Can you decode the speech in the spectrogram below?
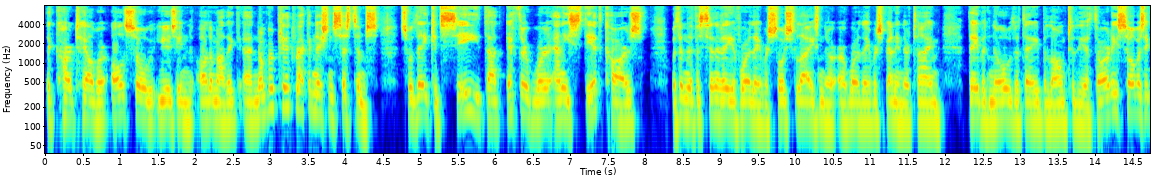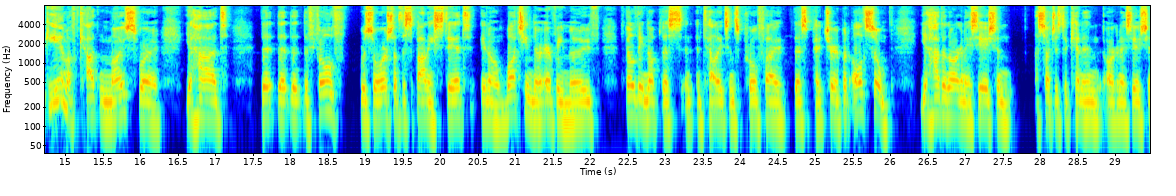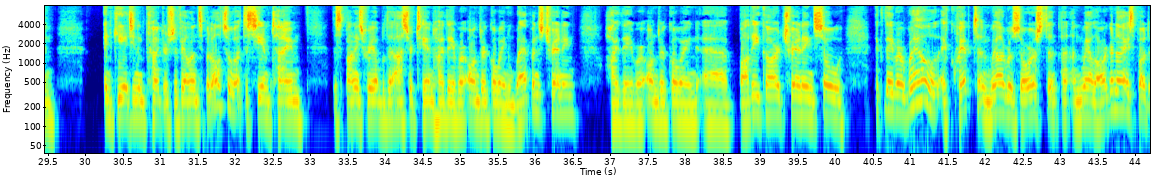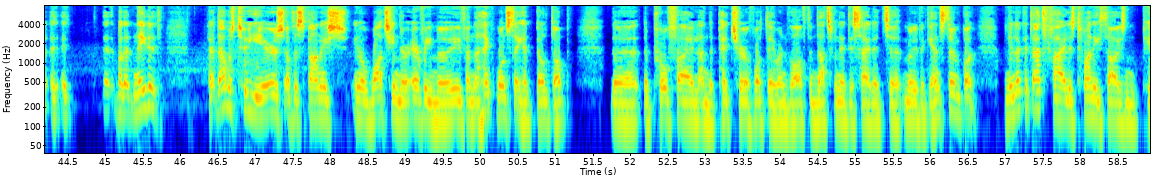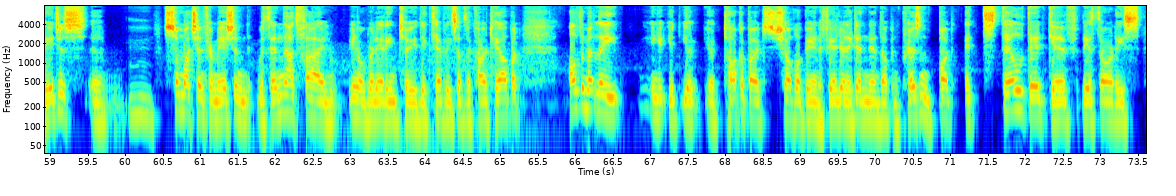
the cartel were also using automatic uh, number plate recognition systems so they could see that if there were any state cars within the vicinity of where they were socializing or, or, where they were spending their time, they would know that they belonged to the authorities. So it was a game of cat and mouse where you had the, the, the, the full resource of the Spanish state, you know, watching their every move, building up this intelligence profile, this picture, but also you had an organization such as the Kinahan organization engaging in counter surveillance, but also at the same time, the Spanish were able to ascertain how they were undergoing weapons training, how they were undergoing uh, bodyguard training. So they were well equipped and well resourced and, and well organized, but it, it, but it needed that was two years of the Spanish, you know, watching their every move. And I think once they had built up the the profile and the picture of what they were involved in, that's when they decided to move against them. But when you look at that file, is twenty thousand pages. Uh, mm. So much information within that file, you know, relating to the activities of the cartel. But ultimately, you, you, you talk about Shovel being a failure. They didn't end up in prison, but it still did give the authorities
